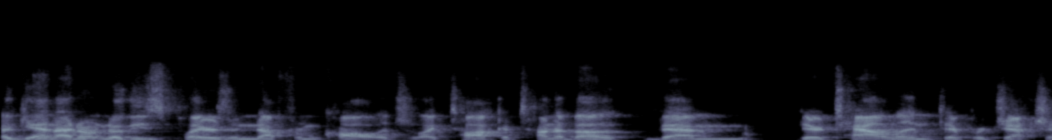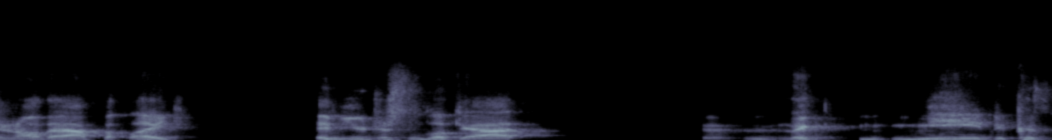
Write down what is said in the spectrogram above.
again, I don't know these players enough from college. Like talk a ton about them, their talent, their projection, all that. But like, if you just look at like need, because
